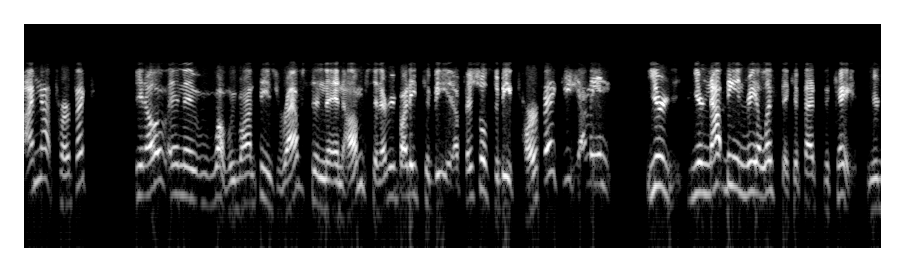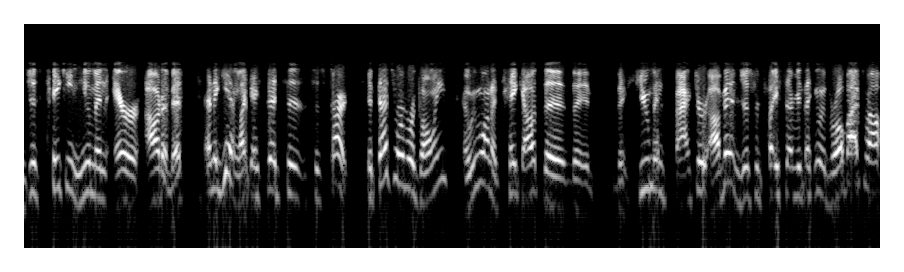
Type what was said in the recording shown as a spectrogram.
I'm not perfect. You know, and then what we want these refs and, and umps and everybody to be officials to be perfect. I mean, you're you're not being realistic if that's the case. You're just taking human error out of it and again, like I said to to start, if that's where we're going and we want to take out the the the human factor of it and just replace everything with robots, well,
